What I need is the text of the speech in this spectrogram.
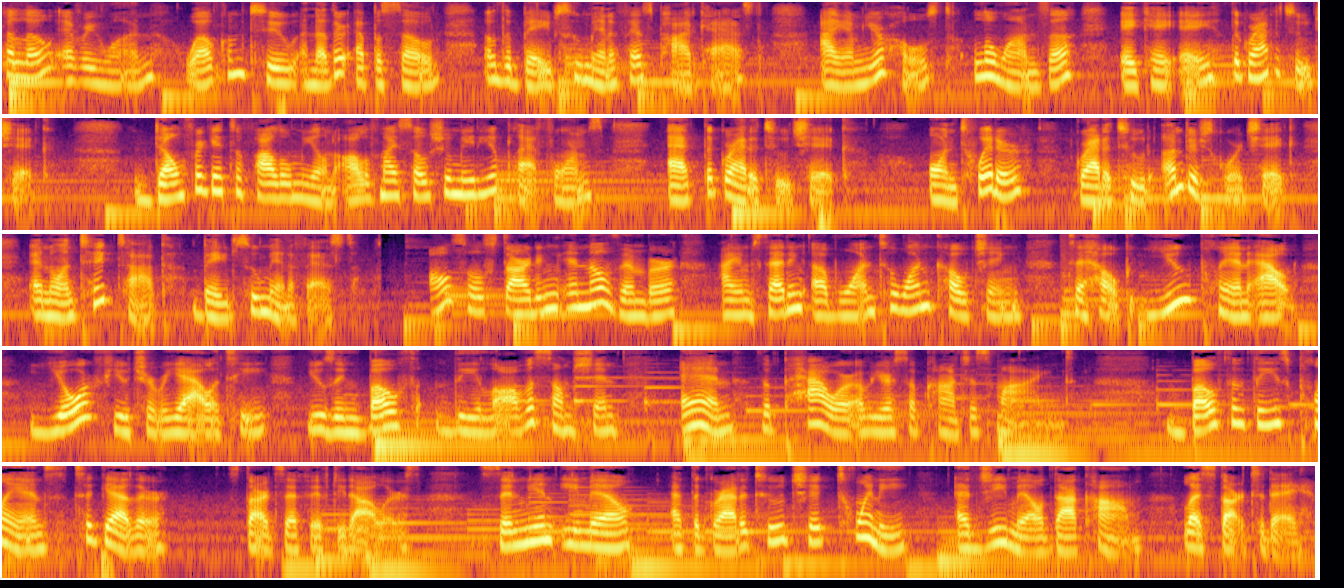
Hello, everyone. Welcome to another episode of the Babes Who Manifest podcast. I am your host, Lawanza, aka the Gratitude Chick. Don't forget to follow me on all of my social media platforms at the Gratitude Chick. On Twitter, gratitude underscore chick, and on TikTok, Babes Who Manifest. Also, starting in November, I am setting up one to one coaching to help you plan out your future reality using both the law of assumption and the power of your subconscious mind. Both of these plans together starts at $50. Send me an email at thegratitudechick20 at gmail.com. Let's start today.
